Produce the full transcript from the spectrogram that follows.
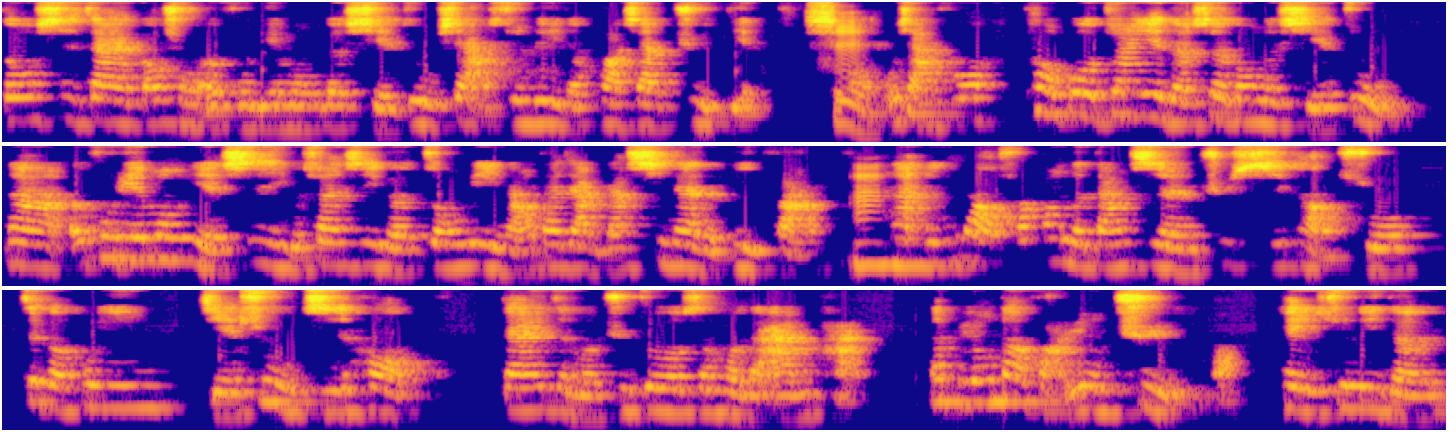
都是在高雄儿福联盟的协助下顺利的画下句点。是。我想说，透过专业的社工的协助，那儿福联盟也是一个算是一个中立，然后大家比较信赖的地方。嗯。那引导双方的当事人去思考说，这个婚姻结束之后该怎么去做生活的安排。那不用到法院去哦，可以顺利的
